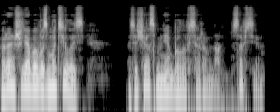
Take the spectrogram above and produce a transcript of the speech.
Раньше я бы возмутилась, а сейчас мне было все равно. Совсем.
